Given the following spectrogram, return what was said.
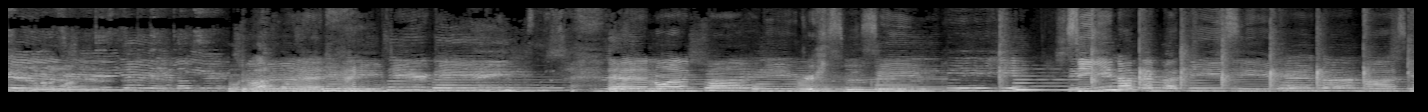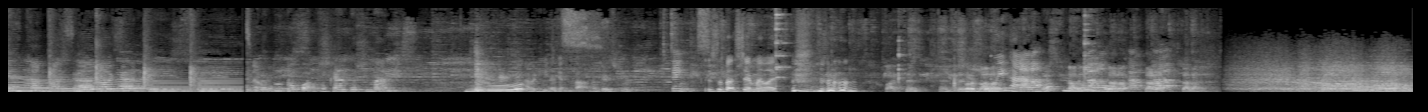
mami. I would hate to get involved. This is the best day of my life. Five cents, ten cents. We have. Oh.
